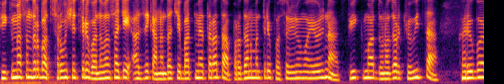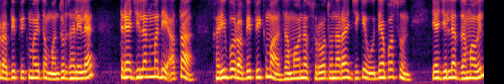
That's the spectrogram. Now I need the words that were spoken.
पीक विम्यासंदर्भात सर्व शेतकरी बांधवांसाठी आज एक आनंदाची बातमी तर आता प्रधानमंत्री फसल विमा योजना पीक विमा दोन हजार चोवीसचा खरीप व रब्बी पीक विमा इथं मंजूर झालेल्या आहेत. तर या जिल्ह्यांमध्ये आता खरीप व रब्बी पीक विमा जमा होण्यास सुरुवात होणार आहे जी की उद्यापासून या जिल्ह्यात जमा होईल.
